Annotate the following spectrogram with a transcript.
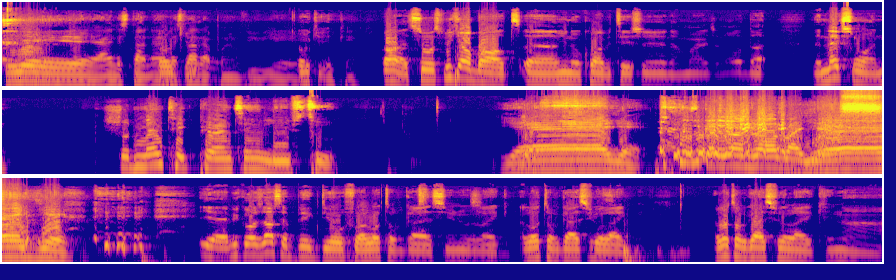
so yeah, yeah, yeah, I understand. I Okay. understand that point of view. Yeah. Okay. Okay. All right. So speaking about uh, you know cohabitation and marriage and all that, the next one: should men take parenting leaves too? Yeah, yeah, Look at the way Andrea was like, yeah, yeah. Yeah, because that's a big deal for a lot of guys. You know, like a lot of guys feel like a lot of guys feel like nah.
